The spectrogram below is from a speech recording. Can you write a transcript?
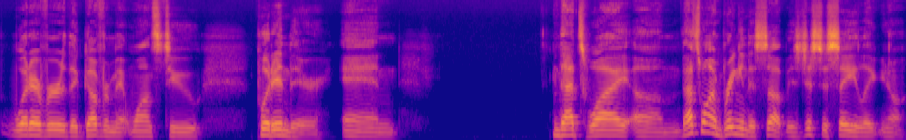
whatever the government wants to put in there, and that's why um, that's why I'm bringing this up is just to say like you know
